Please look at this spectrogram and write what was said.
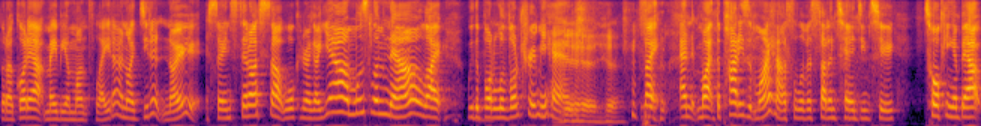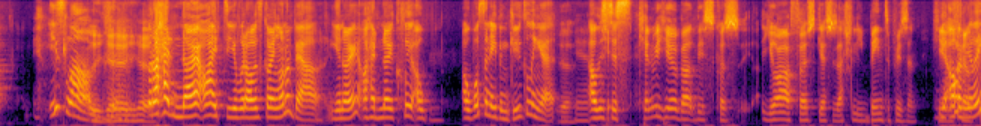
but I got out maybe a month later, and I didn't know. So instead, I start walking around going, "Yeah, I'm Muslim now," like with a bottle of vodka in my hand. Yeah, yeah. Like, and my the parties at my house all of a sudden turned into talking about Islam. yeah, yeah. But I had no idea what I was going on about. You know, I had no clue. I, I wasn't even googling it. yeah. Yeah. I was Ca- just Can we hear about this? Because you are our first guest who's actually been to prison. Here yeah. Oh, really?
